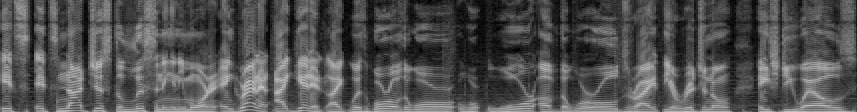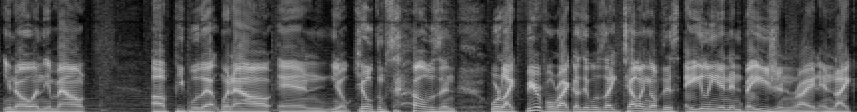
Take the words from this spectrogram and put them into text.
it's it's not just the listening anymore. And, and, granted, I get it. Like with War of the War, War of the Worlds, right? The original H.G. Wells, you know, and the amount of people that went out and you know killed themselves and were like fearful, right? Because it was like telling of this alien invasion, right? And like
